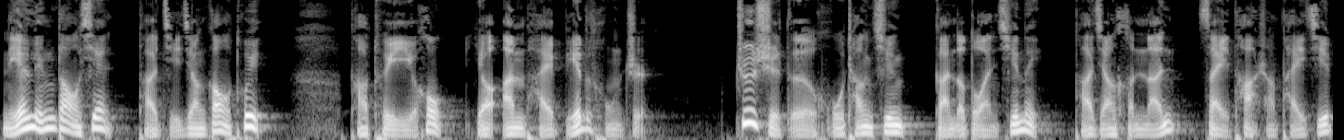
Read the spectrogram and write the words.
年龄到限，他即将告退。他退役后要安排别的同志，这使得胡长清感到短期内他将很难再踏上台阶。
